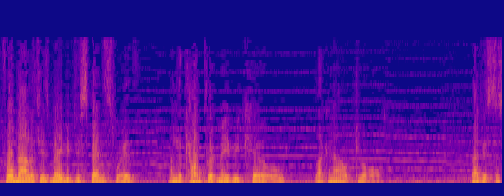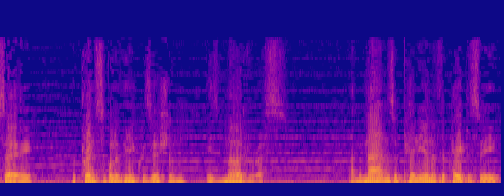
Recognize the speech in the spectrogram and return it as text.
formalities may be dispensed with and the culprit may be killed like an outlaw. That is to say, the principle of the Inquisition is murderous, and a man's opinion of the papacy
